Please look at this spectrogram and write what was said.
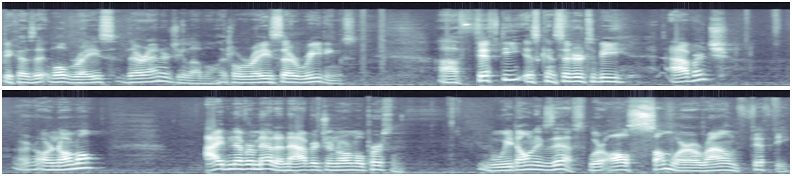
because it will raise their energy level. It'll raise their readings. Uh, 50 is considered to be average or, or, normal. I've never met an average or normal person. We don't exist. We're all somewhere around 50.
